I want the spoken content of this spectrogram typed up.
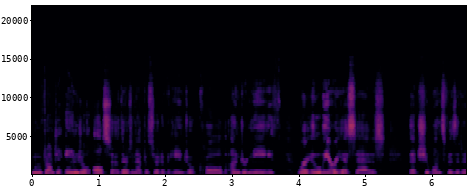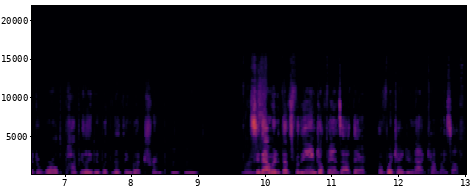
moved on to Angel. Also, there's an episode of Angel called Underneath, where Illyria says that she once visited a world populated with nothing but shrimp. Nice. See that would that's for the Angel fans out there, of which I do not count myself.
